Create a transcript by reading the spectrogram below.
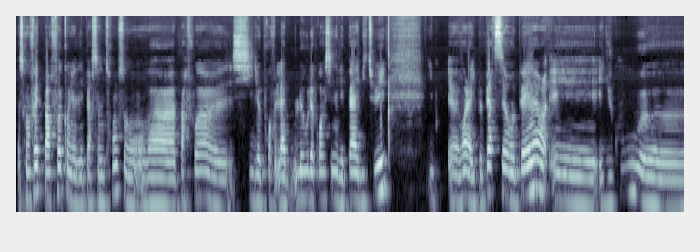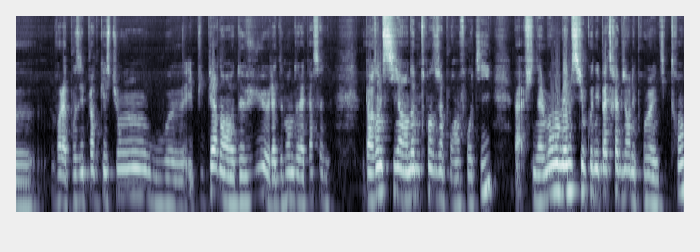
Parce qu'en fait, parfois, quand il y a des personnes trans, on, va parfois, euh, si le, prof, le ou la professionnelle n'est pas habitué, il, euh, voilà, il peut perdre ses repères et, et du coup, euh, voilà, poser plein de questions ou, et puis perdre de vue la demande de la personne. Par exemple, si un homme trans vient pour un frottis, bah, finalement, même si on connaît pas très bien les problématiques trans,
